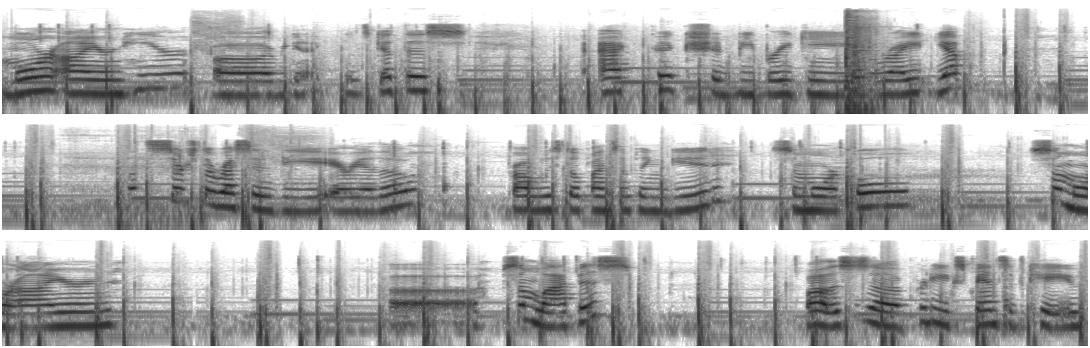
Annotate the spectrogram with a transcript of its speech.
More iron here. Uh, are we gonna, let's get this. Act pick should be breaking right. Yep. Let's search the rest of the area though. Probably still find something good. Some more coal. Some more iron. Uh, some lapis. Wow, this is a pretty expansive cave.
